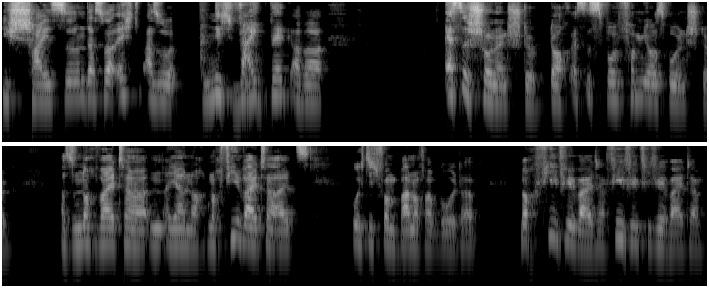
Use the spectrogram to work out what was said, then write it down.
Die Scheiße. Und das war echt, also nicht weit weg, aber es ist schon ein Stück. Doch, es ist wohl von mir aus wohl ein Stück. Also noch weiter, ja, noch, noch viel weiter, als wo ich dich vom Bahnhof abgeholt habe. Noch viel, viel weiter. Viel, viel, viel, viel weiter.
